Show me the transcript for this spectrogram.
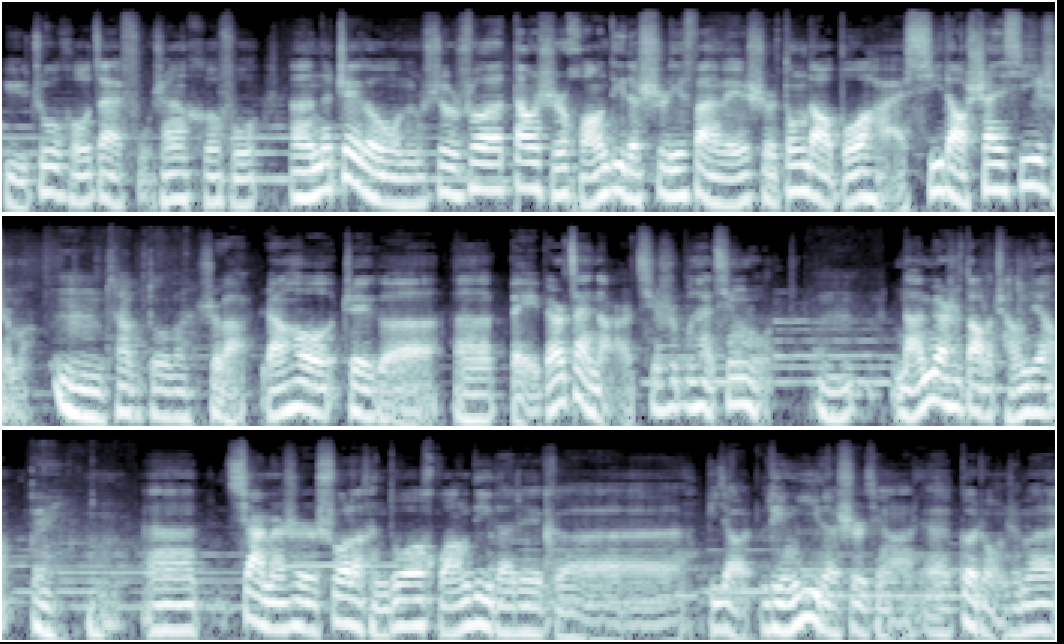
与诸侯在釜山合服。呃，那这个我们就是说，当时皇帝的势力范围是东到渤海，西到山西，是吗？嗯，差不多吧。是吧？然后这个呃北边在哪儿，其实不太清楚。嗯，南边是到了长江。对，嗯呃，下面是说了很多皇帝的这个比较灵异的事情啊，呃，各种什么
